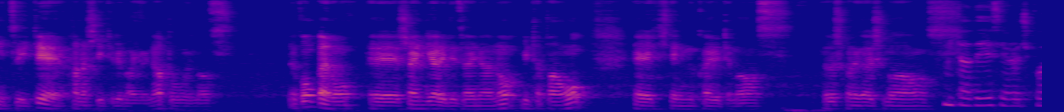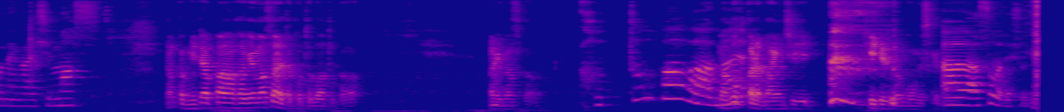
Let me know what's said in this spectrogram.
について話していければいいなと思いますで今回も、えー社員でありデザイナーのミタパンを、えー、起点に迎え入れてますよろしくお願いします三田です。よろしくお願いします。なんかミタパン励まされた言葉とかありますか、言葉はまあ、ない。僕から毎日聞いてると思うんですけど ああ、そうですね。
